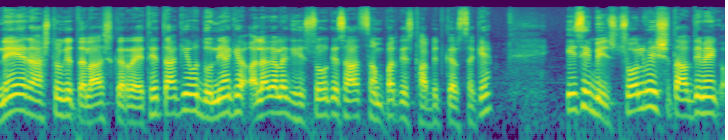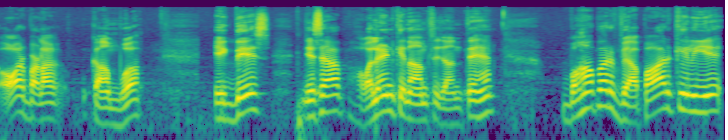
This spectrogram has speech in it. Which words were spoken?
नए राष्ट्रों की तलाश कर रहे थे ताकि वो दुनिया के अलग अलग हिस्सों के साथ संपर्क स्थापित कर सकें। इसी बीच सोलहवीं शताब्दी में एक और बड़ा काम हुआ। एक देश, जैसे आप हॉलैंड के नाम से जानते हैं, वहाँ पर व्यापार के लिए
